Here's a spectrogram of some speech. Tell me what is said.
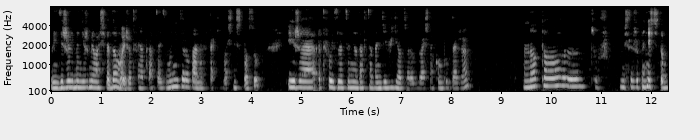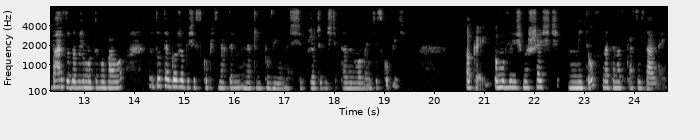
Więc jeżeli będziesz miała świadomość, że Twoja praca jest monitorowana w taki właśnie sposób i że Twój zleceniodawca będzie widział, co robiłaś na komputerze, no to y, cóż, myślę, że będzie Cię to bardzo dobrze motywowało do tego, żeby się skupić na tym, na czym powinnaś się rzeczywiście w danym momencie skupić. Ok, omówiliśmy sześć mitów na temat pracy zdalnej.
